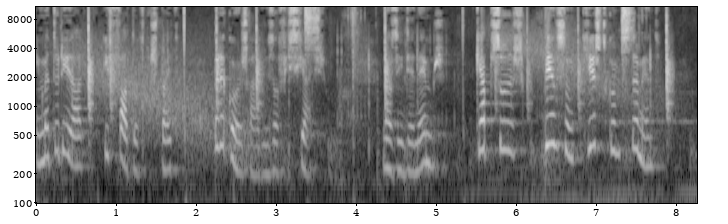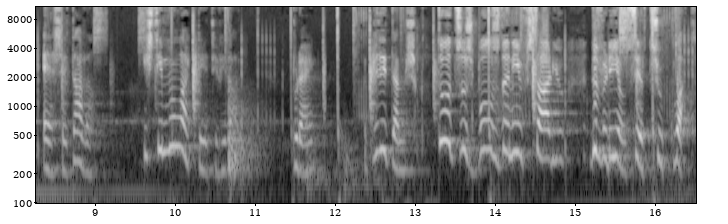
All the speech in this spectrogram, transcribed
imaturidade e falta de respeito para com as rádios oficiais. Nós entendemos que há pessoas que pensam que este comportamento é aceitável e estimula a criatividade. Porém, acreditamos que todos os bolos de aniversário deveriam ser de chocolate.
